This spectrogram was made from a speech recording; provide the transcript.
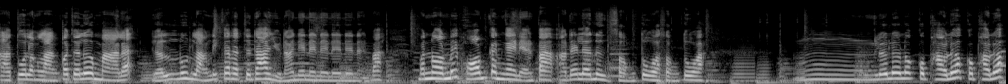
อ่าตัวหลังๆก็จะเริ่มมาแล้วเดี๋ยวรุ่นหลังนี่ก็จะได้อยู่นะเนี่ยเนี่ยเนี่ยเนี่ยป่ะมันนอนไม่พร้อมกันไงเนี่ยป่ะอ่าได้แล้วหนึ่งสองตัวสองตัวอืมเร็วๆแล้วกบเผาแล้วกบเผาแล้ว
